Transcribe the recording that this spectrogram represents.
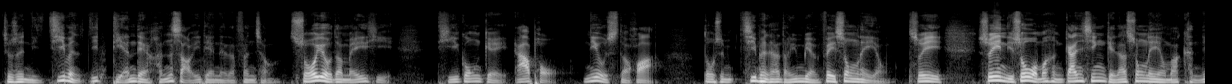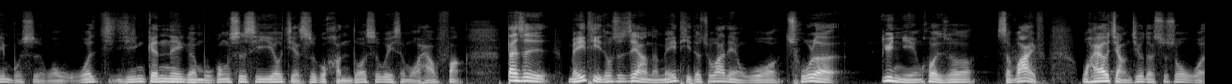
就是你基本一点点很少一点点的分成，所有的媒体。提供给 Apple News 的话，都是基本上等于免费送内容，所以，所以你说我们很甘心给他送内容吗？肯定不是。我我已经跟那个母公司 CEO 解释过很多次为什么我还要放，但是媒体都是这样的，媒体的出发点，我除了运营或者说 survive，我还要讲究的是说我。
